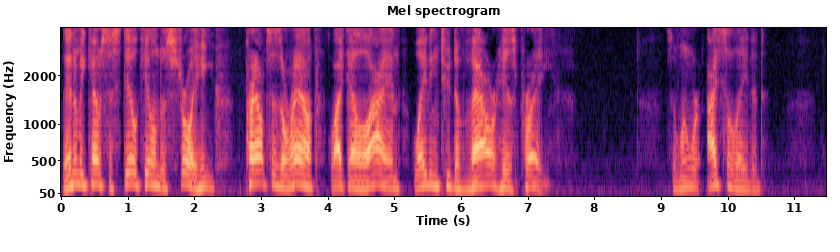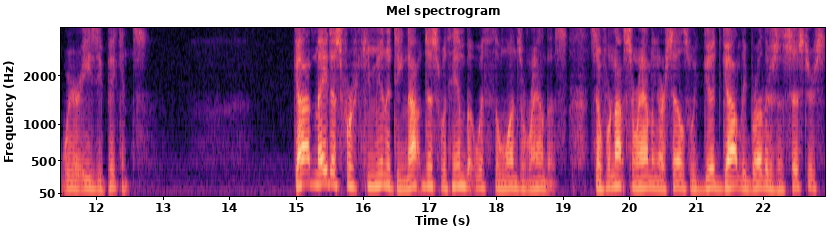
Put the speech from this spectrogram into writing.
The enemy comes to steal, kill, and destroy. He prounces around like a lion waiting to devour his prey. So when we're isolated, we're easy pickings. God made us for community, not just with Him, but with the ones around us. So if we're not surrounding ourselves with good, godly brothers and sisters,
